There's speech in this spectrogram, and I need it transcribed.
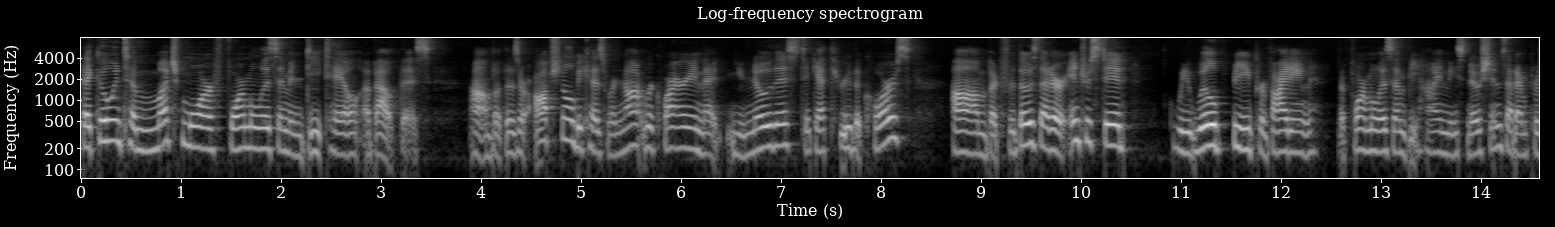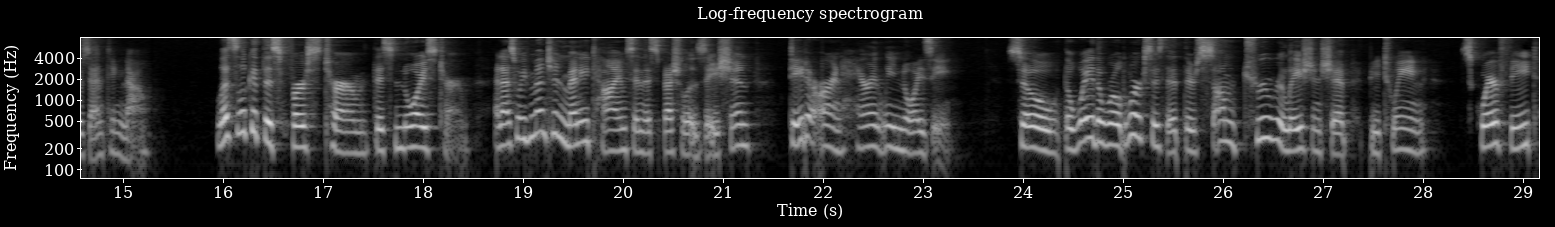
that go into much more formalism and detail about this. Um, but those are optional because we're not requiring that you know this to get through the course. Um, but for those that are interested, we will be providing the formalism behind these notions that I'm presenting now. Let's look at this first term, this noise term. And as we've mentioned many times in this specialization, data are inherently noisy. So the way the world works is that there's some true relationship between square feet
